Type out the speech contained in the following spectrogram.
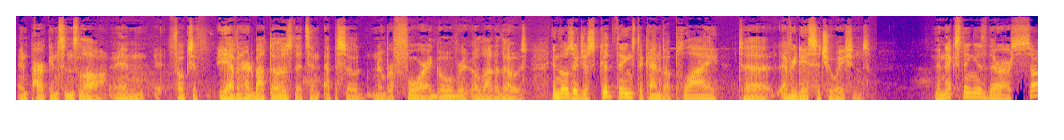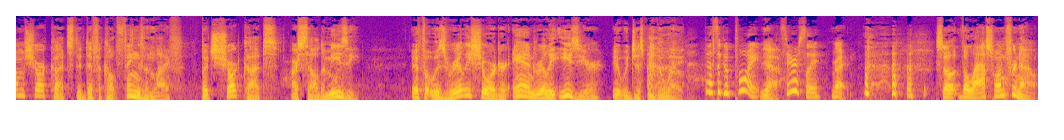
and Parkinson's law. And uh, folks, if you haven't heard about those, that's in episode number four. I go over a lot of those. And those are just good things to kind of apply to everyday situations. The next thing is there are some shortcuts to difficult things in life, but shortcuts are seldom easy. If it was really shorter and really easier, it would just be the way. That's a good point. Yeah. Seriously. Right. so the last one for now.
